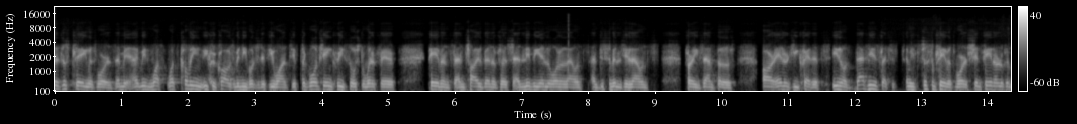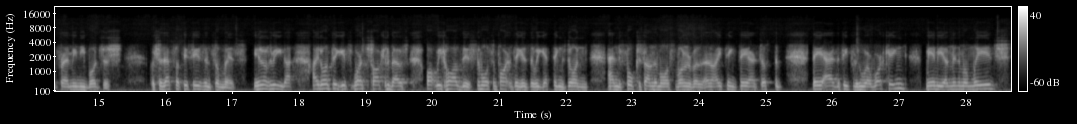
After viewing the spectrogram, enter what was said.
They're just playing with words. I mean, I mean, what, what's coming? You could call it a mini budget if you want. If they're going to increase social welfare payments and child benefits and living alone allowance and disability allowance, for example, or energy credits, you know, that is like, I mean, it's just a play with words. Sinn Féin are looking for a mini budget. Because that's what this is in some ways. You know what I mean? I don't think it's worth talking about what we call this. The most important thing is that we get things done and focus on the most vulnerable. And I think they are just the, they are the people who are working, maybe on minimum wage,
